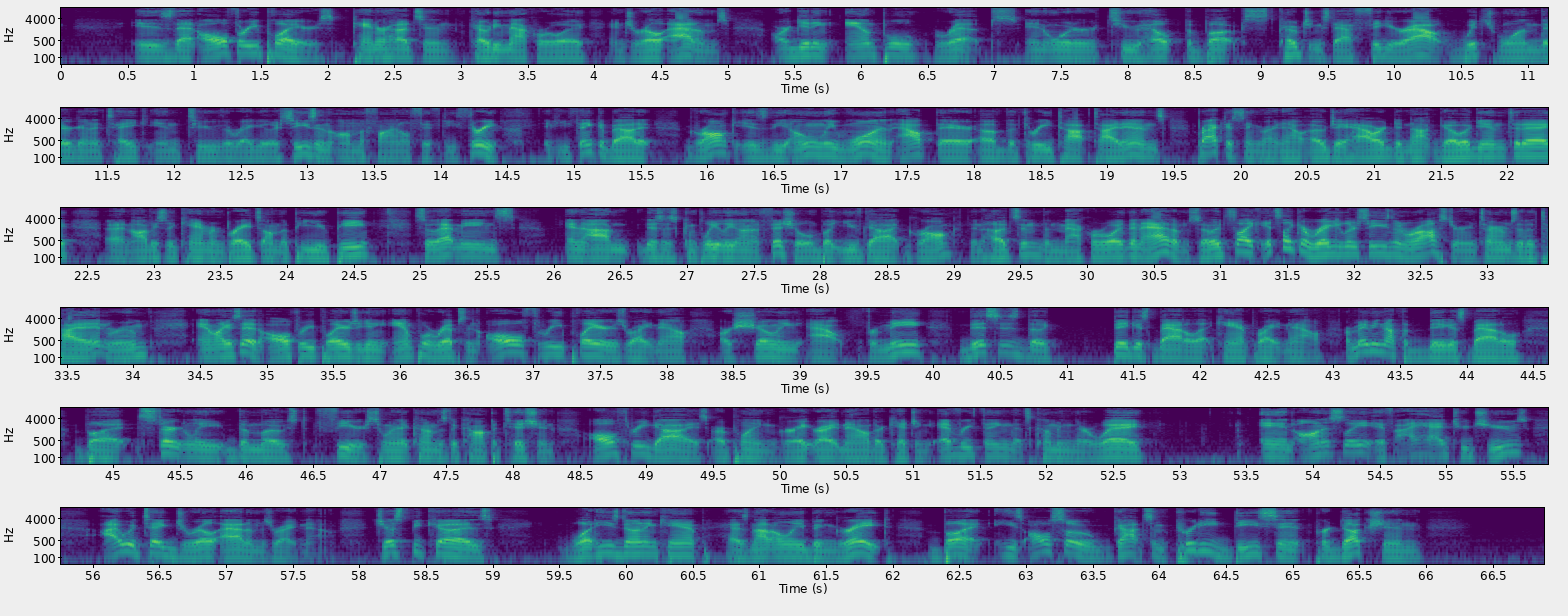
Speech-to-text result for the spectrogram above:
is that all three players, Tanner Hudson, Codey McElroy, and Jerell Adams, are getting ample reps in order to help the Bucs coaching staff figure out which one they're going to take into the regular season on the final 53. If you think about it, Gronk is the only one out there of the three top tight ends practicing right now. OJ Howard did not go again today, and obviously Cameron Brate's on the PUP. So that means and I'm this is completely unofficial, but you've got Gronk, then Hudson, then McElroy, then Adams. So it's like it's like a regular season roster in terms of the tight end room. And like I said, all three players are getting ample reps, and all three players right now are showing out. For me, this is the biggest battle at camp right now, or maybe not the biggest battle, but certainly the most fierce when it comes to competition. All three guys are playing great right now. They're catching everything that's coming their way. And honestly, if I had to choose, I would take Jerell Adams right now just because what he's done in camp has not only been great, but he's also got some pretty decent production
